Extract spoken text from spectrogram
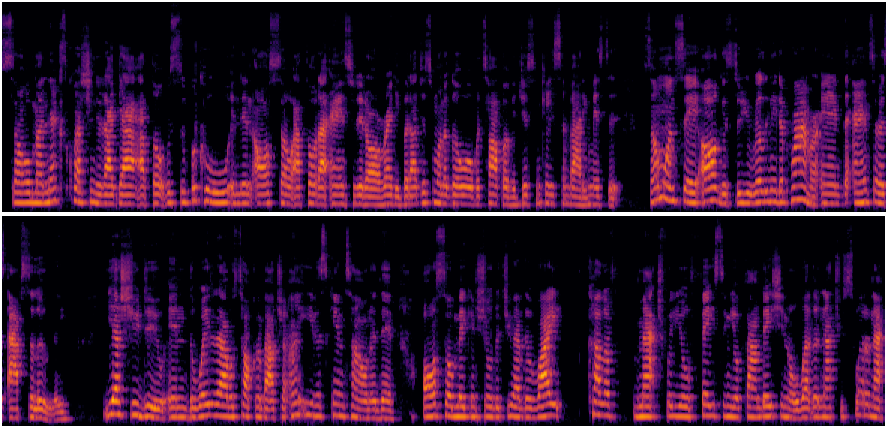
So my next question that I got, I thought was super cool, and then also I thought I answered it already, but I just want to go over top of it just in case somebody missed it. Someone said, August, do you really need a primer? And the answer is absolutely. Yes, you do. And the way that I was talking about your uneven skin tone, and then also making sure that you have the right color match for your face and your foundation or whether or not you sweat or not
